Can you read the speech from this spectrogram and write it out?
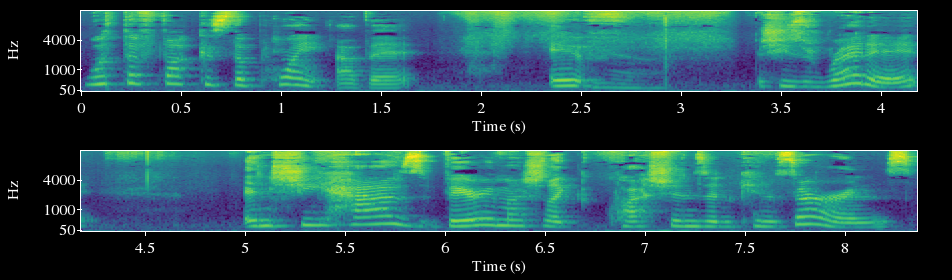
what the fuck is the point of it if Yeah. she's read it and she has very much like questions and concerns,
